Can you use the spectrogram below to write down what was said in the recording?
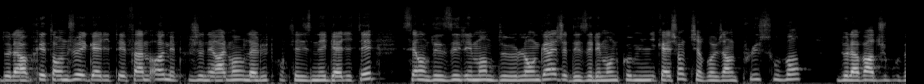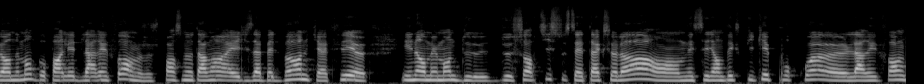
de la prétendue égalité femmes-hommes et plus généralement de la lutte contre les inégalités, c'est un des éléments de langage et des éléments de communication qui revient le plus souvent de la part du gouvernement pour parler de la réforme. Je pense notamment à Elisabeth Borne qui a fait euh, énormément de, sorties sous cet axe-là en essayant d'expliquer pourquoi euh, la réforme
